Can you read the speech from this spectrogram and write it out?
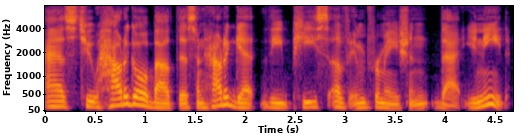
as to how to go about this and how to get the piece of information that you need.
